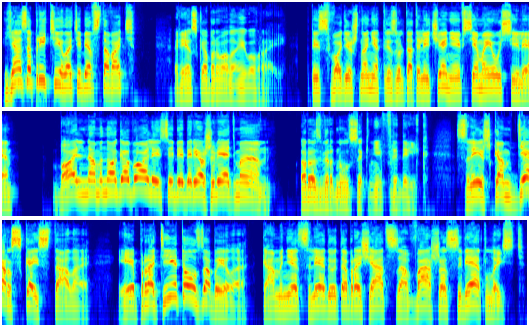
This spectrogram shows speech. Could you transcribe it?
«Я запретила тебе вставать!» Резко оборвала его в рай. «Ты сводишь на нет результаты лечения и все мои усилия!» «Больно много воли себе берешь, ведьма!» Развернулся к ней Фредерик. «Слишком дерзкой стала! И про титул забыла! Ко мне следует обращаться, ваша светлость!»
